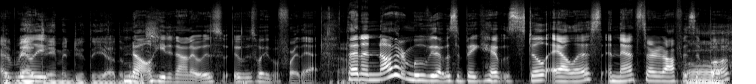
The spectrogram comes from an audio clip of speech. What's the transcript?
I Did really Matt Damon do the uh, the No, voice? Oh. he did not. It was it was way before that. Then another movie that was a big hit was still Alice, and that started off as a Oh. book.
